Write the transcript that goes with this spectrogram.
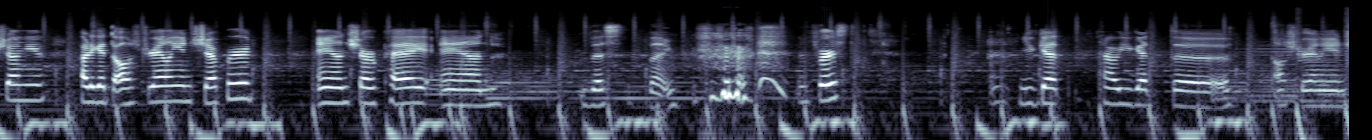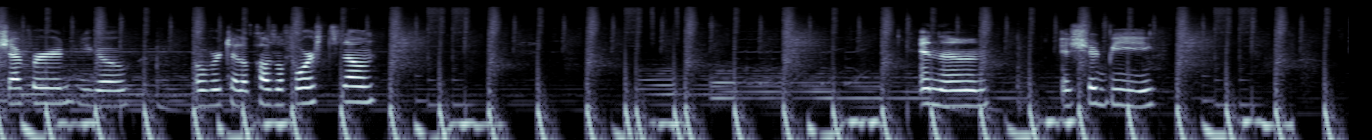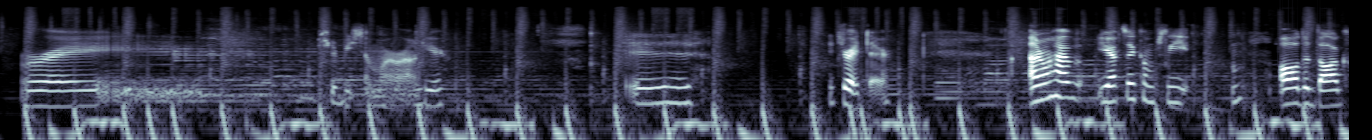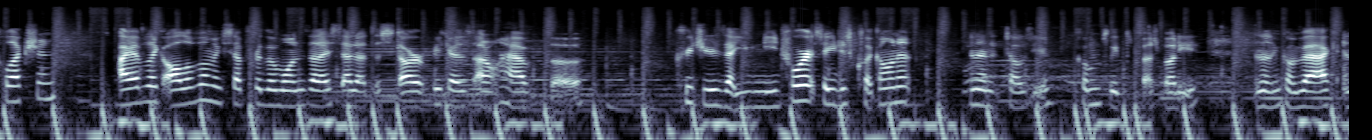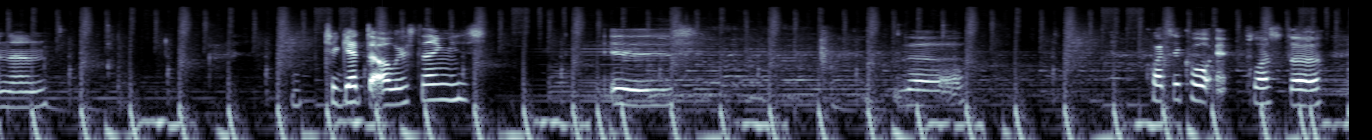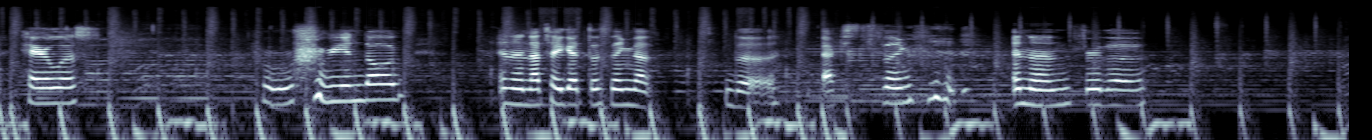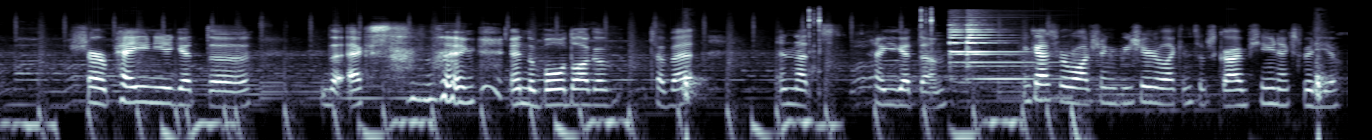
showing you how to get the Australian Shepherd and Shar Pei and this thing. First, you get how you get the Australian Shepherd. You go over to the Puzzle Forest Zone. And then it should be right should be somewhere around here. Uh, it's right there. I don't have, you have to complete all the dog collection. I have like all of them except for the ones that I said at the start because I don't have the creatures that you need for it. So you just click on it and then it tells you complete the best buddy and then come back and then to get the other things is the Quetzalcoatl plus the hairless Peruvian dog. And then that's how you get the thing that the X thing. and then for the Shar Pei you need to get the the X thing and the bulldog of Tibet. And that's how you get them. Thank you guys for watching. Be sure to like and subscribe. See you next video.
